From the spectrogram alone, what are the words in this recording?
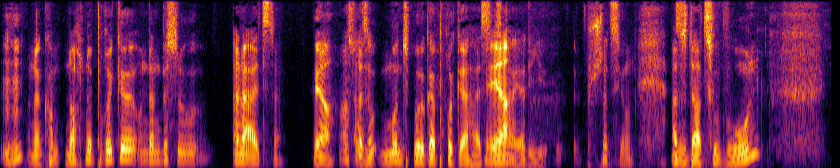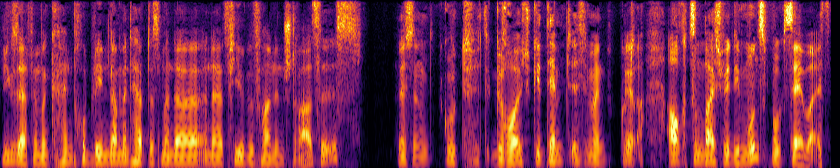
Mhm. Und dann kommt noch eine Brücke und dann bist du an der Alster. Ja. Ach so. Also Munzburger Brücke heißt das Ja. da ja die Station. Also da zu wohnen, wie gesagt, wenn man kein Problem damit hat, dass man da an einer viel befahrenen Straße ist, Das dann gut geräuschgedämmt ist. Ich meine, gut, Ja. auch zum Beispiel die Munzburg selber ist,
